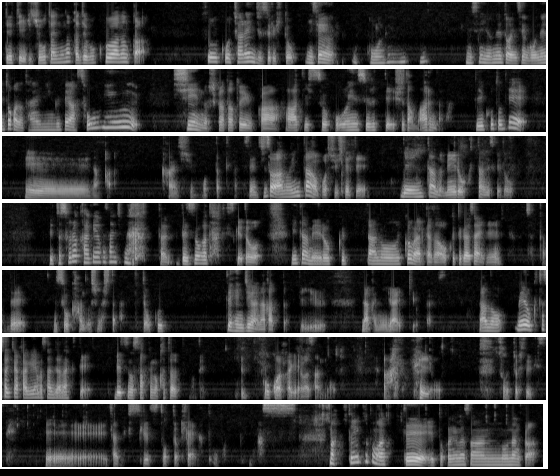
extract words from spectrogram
出ている状態の中で僕はなんか、そういうこうチャレンジする人、2005年、2004年とか2005年とかのタイミングで、あ、そういう支援の仕方というか、アーティストを応援するっていう手段もあるんだなっていうことで、えー、なんか、関心を持ったって感じですね。実はあのインターンを募集してて、で、インターンのメールを送ったんですけど、えっと、それは影山さんじゃなかった別の方ですけど、インターンメール送っあの、興味ある方は送ってくださいね、みたいな感じだったんで、すごく感動しましたって送って返事がなかったっていう、なんか苦い記憶があります。あの、メール送った先は影山さんじゃなくて、別のスタッフの方だったので、ここは影山さんの、あの、名誉を尊重してですね、えー、ちゃんとエクスキューズ取っておきたいなと思っています。まあ、ということもあって、えっと、影山さんのなんか、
